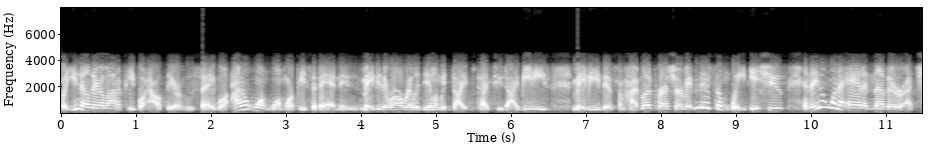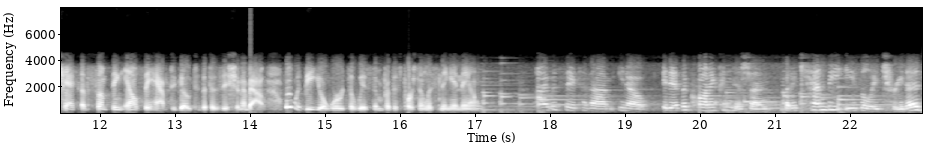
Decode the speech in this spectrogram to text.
but you know, there are a lot of people out there who say, well, I don't want one more piece of bad news. Maybe they're already dealing with type, type 2 diabetes, maybe there's some high blood pressure, maybe there's some weight issues, and they don't want to add another a check of something else they have to go to the physician about. What would be your words of wisdom for this person listening in now? I would say to them, you know, it is a chronic condition, but it can be easily treated.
